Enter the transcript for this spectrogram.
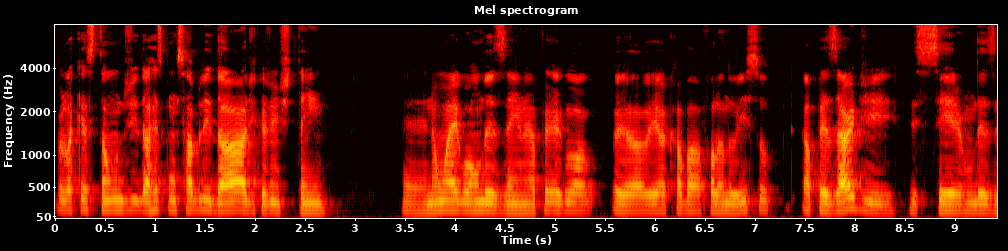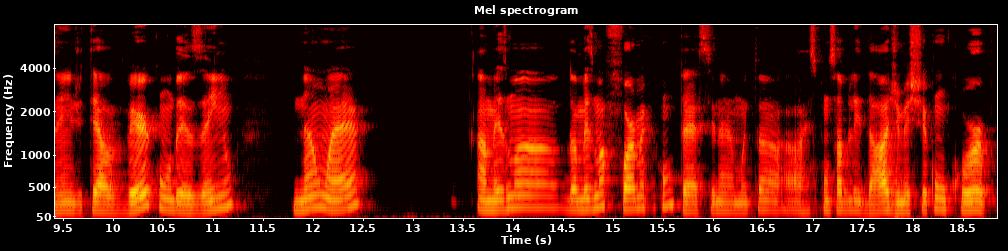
pela questão de, da responsabilidade que a gente tem. É, não é igual a um desenho, né? Eu ia acabar falando isso. Apesar de, de ser um desenho, de ter a ver com o desenho, não é a mesma da mesma forma que acontece, né? Muita a responsabilidade, mexer com o corpo.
